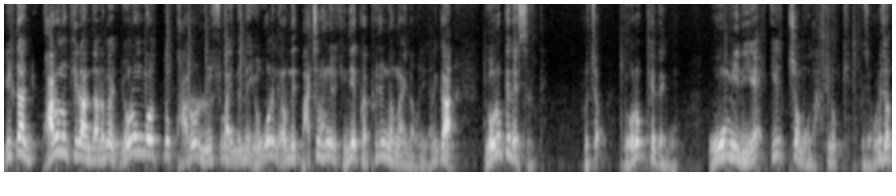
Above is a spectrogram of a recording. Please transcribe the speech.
일단 괄호 넣기를 한다 그러면 요런 것도 괄호를 넣을 수가 있는데 요거는 여러분들이 맞힐 확률이 굉장히 커요. 표준 명강이다 보니까. 그러니까 요렇게 됐을 때. 그렇죠? 요렇게 되고 5mm에 1.5다. 이렇게. 그죠? 그래서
